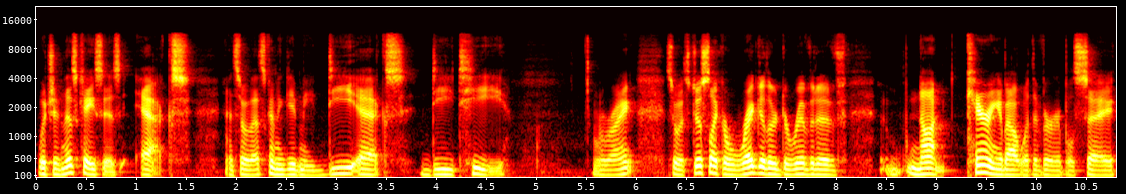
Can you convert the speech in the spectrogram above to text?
which in this case is x. And so that's going to give me dx dt all right, so it's just like a regular derivative, not caring about what the variables say,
